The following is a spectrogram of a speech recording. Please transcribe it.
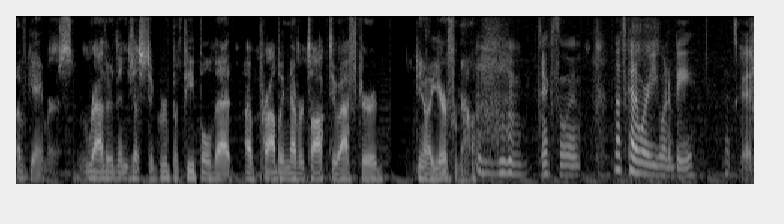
of gamers rather than just a group of people that I probably never talk to after you know a year from now. Excellent. That's kind of where you want to be. That's good.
